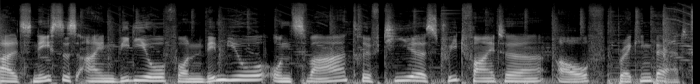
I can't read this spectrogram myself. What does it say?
Als nächstes ein Video von Vimeo und zwar trifft hier Street Fighter auf Breaking Bad.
